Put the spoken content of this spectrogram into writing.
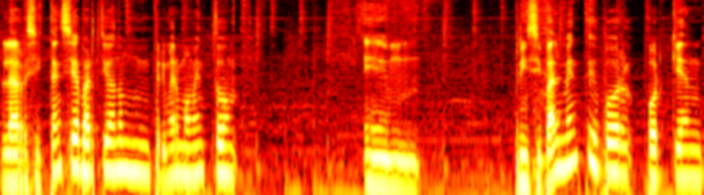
la resistencia partió en un primer momento em, principalmente por, por quien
